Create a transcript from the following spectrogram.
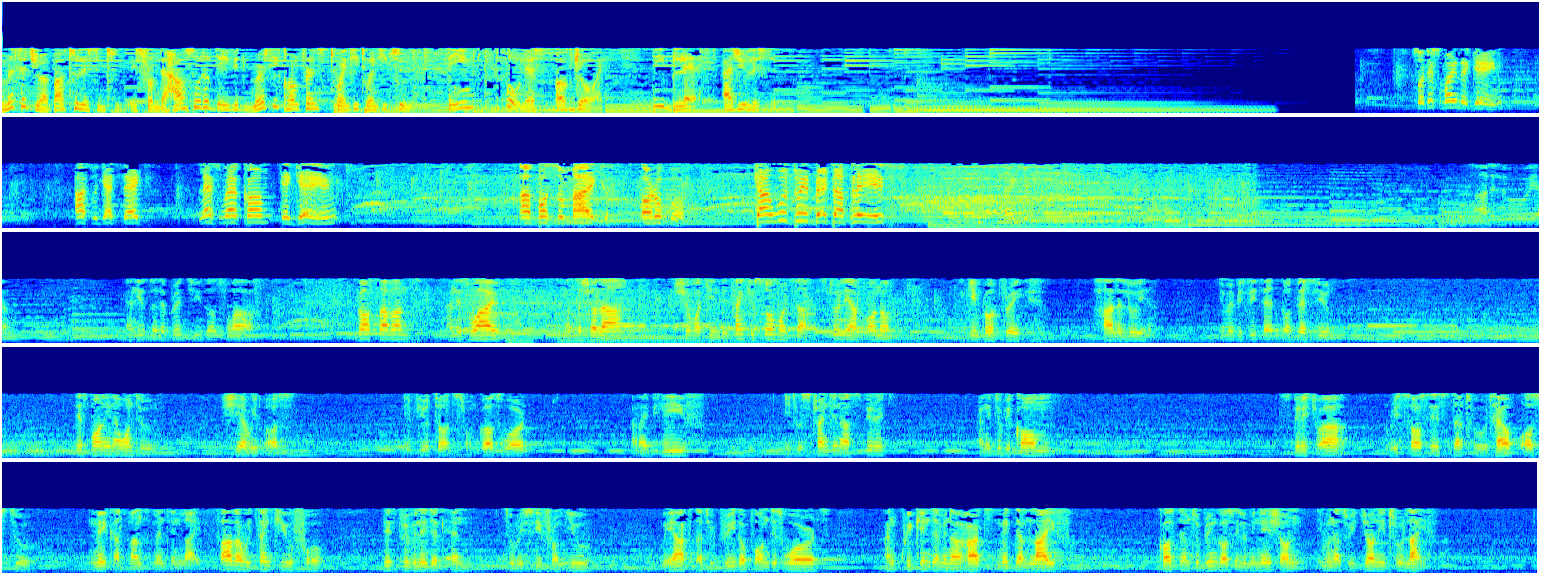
The message you are about to listen to is from the Household of David Mercy Conference 2022, themed Fullness of Joy. Be blessed as you listen. So this morning again, as we get set, let's welcome again Apostle Mike Orokpo. Can we do it better, please? Thank you. Hallelujah. Can you celebrate Jesus for God's servant and his wife, Pastor Shola Shumakinde? Thank you so much, sir. It's truly an honor. Give God praise. Hallelujah. You may be seated. God bless you. This morning, I want to share with us a few thoughts from God's Word, and I believe it will strengthen our spirit and it will become spiritual resources that would help us to make advancement in life. Father, we thank you for this privilege again to receive from you. We ask that you breathe upon this words and quicken them in our hearts, make them life, cause them to bring us illumination even as we journey through life.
